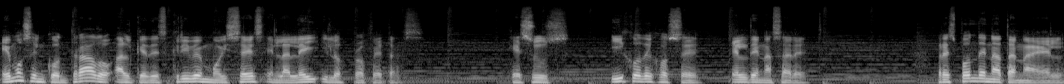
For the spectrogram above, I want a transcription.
Hemos encontrado al que describe Moisés en la ley y los profetas, Jesús, hijo de José, el de Nazaret. Responde Natanael,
